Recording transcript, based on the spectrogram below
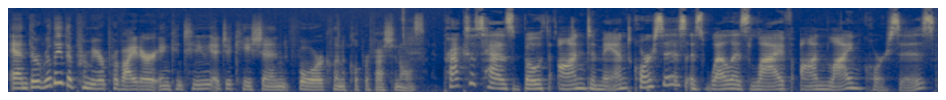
And they're really the premier provider in continuing education for clinical professionals. Praxis has both on demand courses as well as live online courses.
